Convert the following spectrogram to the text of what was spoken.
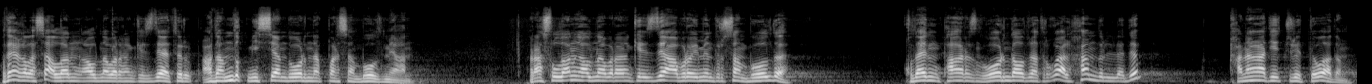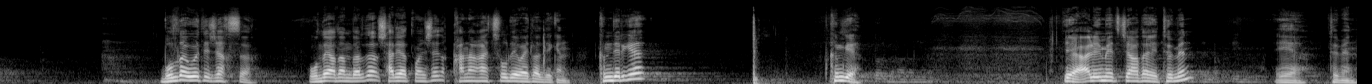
құдай қаласа алланың алдына барған кезде әйтеуір адамдық миссиямды орындап барсам болды маған расулланың алдына барған кезде абыроймен тұрсам болды құдайдың парызы орындалып жатыр ғой альхамдулилля деп қанағат етіп жүреді ол адам бұл да өте жақсы ондай адамдарды шариғат бойынша қанағатшыл деп айтады екен кімдерге кімге? Иә әлеуметтік жағдайы төмен? Иә төмен.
